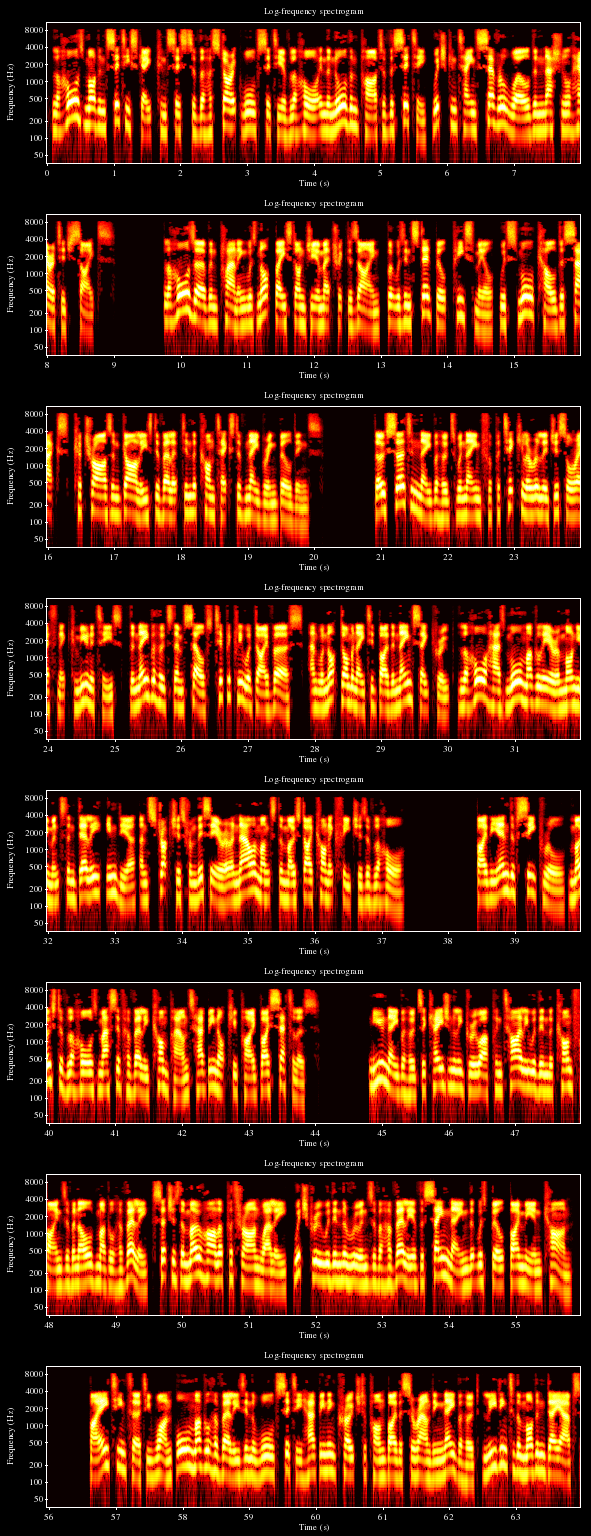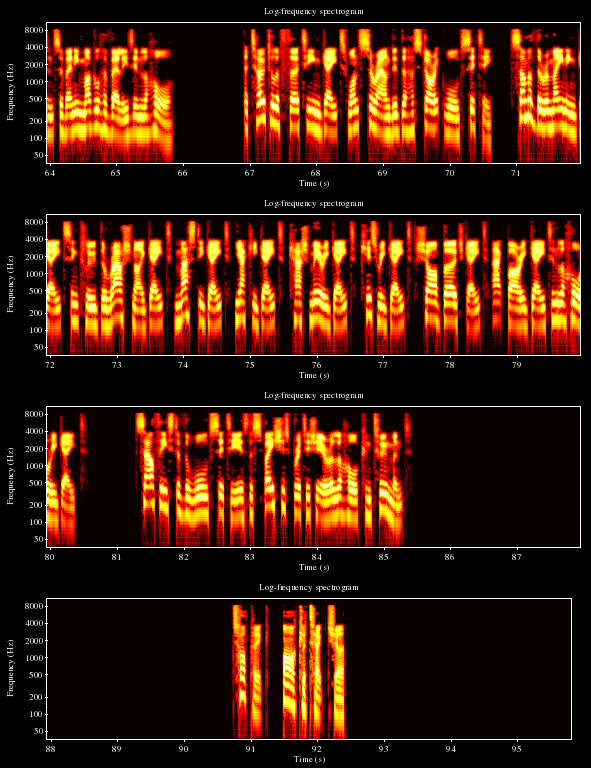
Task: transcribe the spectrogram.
Lahore's modern cityscape consists of the historic walled city of Lahore in the northern part of the city, which contains several world and national heritage sites. Lahore's urban planning was not based on geometric design, but was instead built piecemeal, with small cul-de-sacs, katras and galis developed in the context of neighboring buildings. Though certain neighborhoods were named for particular religious or ethnic communities, the neighborhoods themselves typically were diverse, and were not dominated by the namesake group. Lahore has more Mughal-era monuments than Delhi, India, and structures from this era are now amongst the most iconic features of Lahore. By the end of Sikh rule, most of Lahore's massive Haveli compounds had been occupied by settlers. New neighborhoods occasionally grew up entirely within the confines of an old Mughal Haveli, such as the Mohalla Pathran Wali, which grew within the ruins of a Haveli of the same name that was built by Mian Khan. By 1831, all Mughal Havelis in the walled city had been encroached upon by the surrounding neighborhood, leading to the modern-day absence of any Mughal Havelis in Lahore. A total of 13 gates once surrounded the historic walled city. Some of the remaining gates include the Roushnai Gate, Masti Gate, Yaki Gate, Kashmiri Gate, Khizri Gate, Shah Burj Gate, Akbari Gate and Lahori Gate. Southeast of the walled city is the spacious British-era Lahore cantonment. Topic: Architecture.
